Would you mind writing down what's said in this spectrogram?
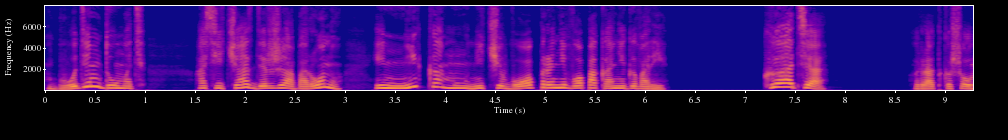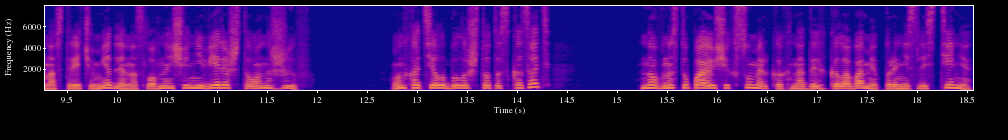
Будем думать. А сейчас держи оборону и никому ничего про него пока не говори. Катя! Радко шел навстречу медленно, словно еще не веря, что он жив. Он хотел было что-то сказать, но в наступающих сумерках над их головами пронеслись тени,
